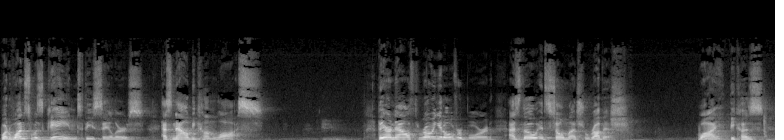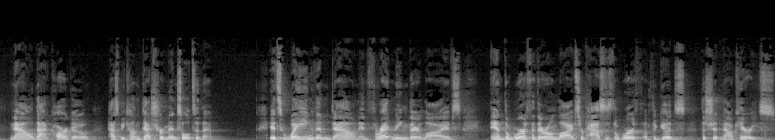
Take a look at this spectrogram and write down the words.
What once was gain to these sailors has now become loss. They are now throwing it overboard as though it's so much rubbish. Why? Because now that cargo has become detrimental to them. It's weighing them down and threatening their lives, and the worth of their own lives surpasses the worth of the goods the ship now carries.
